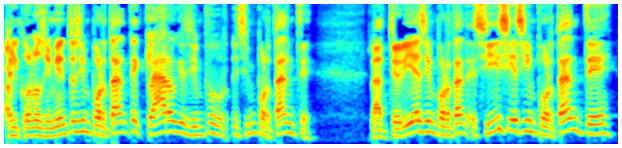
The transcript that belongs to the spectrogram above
El conocimiento es importante, claro que es, importante. La teoría es importante, sí, sí es importante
